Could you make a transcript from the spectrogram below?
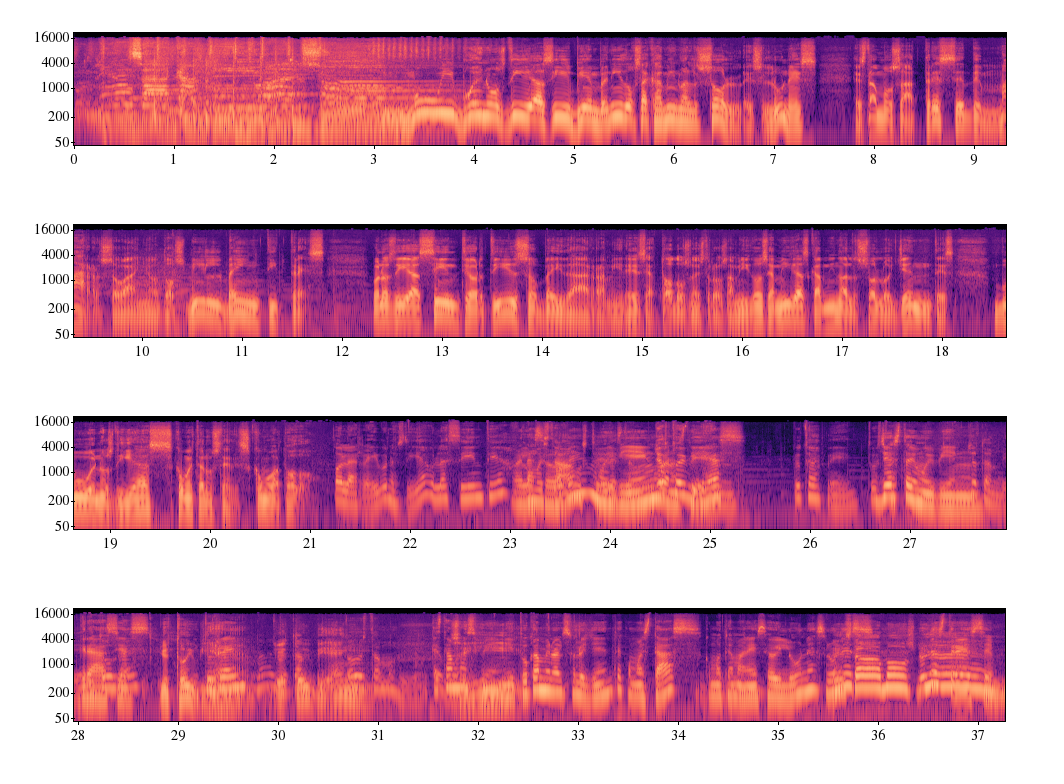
Comienza Camino al Sol. Muy buenos días y bienvenidos a Camino al Sol. Es lunes, estamos a 13 de marzo, año 2023. Buenos días, Cintia Ortiz, Obeida Ramírez y a todos nuestros amigos y amigas Camino al Sol oyentes. Buenos días, ¿cómo están ustedes? ¿Cómo va todo? Hola Rey, buenos días. Hola Cintia. Hola, ¿Cómo están ustedes? Muy bien, Yo estoy días. bien. ¿Tú estás bien? ¿Tú Yo estás estoy muy bien. Yo también. ¿Y tú, Gracias. Yo estoy ¿Y tú, bien. Rey? No, Yo estoy también. bien. Todos estamos bien. Qué Estamos. Sí. bien. ¿Y tú, Camino al Sol oyente, cómo estás? ¿Cómo te amanece hoy lunes? Lunes, Estamos lunes bien. 13.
